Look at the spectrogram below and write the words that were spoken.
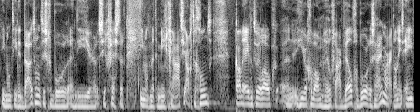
Iemand die in het buitenland is geboren en die hier zich vestigt. Iemand met een migratieachtergrond kan eventueel ook hier gewoon heel vaak wel geboren zijn. Maar dan is een,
